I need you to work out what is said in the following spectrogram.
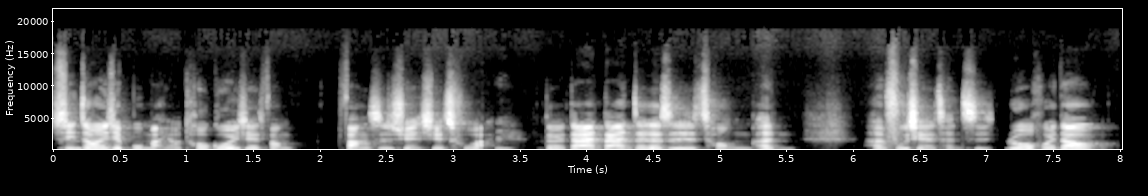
心中的一些不满，有透过一些方方式宣泄出来。嗯、对，当然当然这个是从很。很肤浅的层次。如果回到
